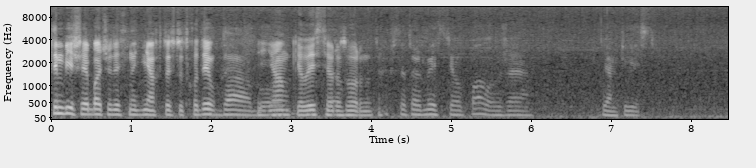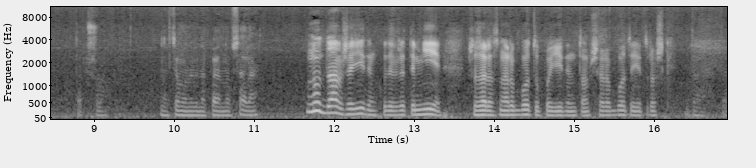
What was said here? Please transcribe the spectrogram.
Тим більше я бачу десь на днях хтось тут ходив. Да, І ямки, листя розгорнуте. Після того як листя опало, вже ямки є. Так що на цьому напевно все, да? Ну так, да, вже їдемо, куди вже темніє. Що зараз на роботу поїдемо, там ще роботи є трошки. Да, так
